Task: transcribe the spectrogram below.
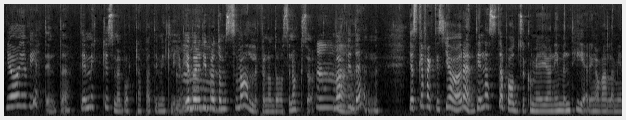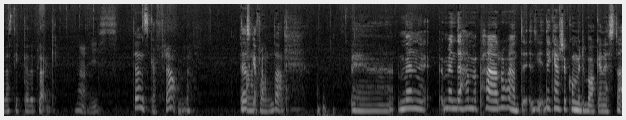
Ja, jag vet inte. Det är mycket som är borttappat i mitt liv. Jag började ju prata om svall för någon dag sedan också. Ah. Vart är den? Jag ska faktiskt göra en. Till nästa podd så kommer jag göra en inventering av alla mina stickade plagg. Nice. Den ska fram. Den ska fram. Anakonda. Eh, Men, men det här med pärlor har jag inte... Det kanske kommer tillbaka nästa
